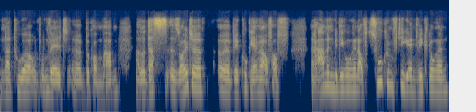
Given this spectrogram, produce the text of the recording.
Natur und Umwelt äh, bekommen haben. Also das sollte, äh, wir gucken ja immer auf, auf Rahmenbedingungen, auf zukünftige Entwicklungen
